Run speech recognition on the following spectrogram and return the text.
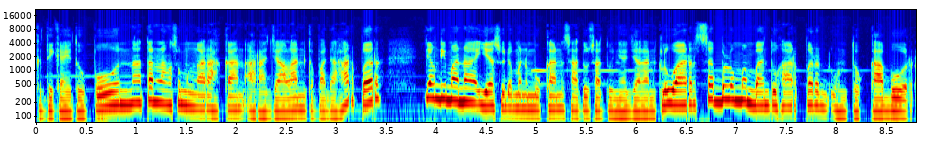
Ketika itu pun, Nathan langsung mengarahkan arah jalan kepada Harper, yang di mana ia sudah menemukan satu-satunya jalan keluar sebelum membantu Harper untuk kabur.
